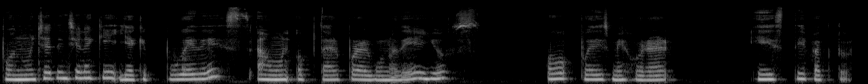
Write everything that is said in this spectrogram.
Pon mucha atención aquí ya que puedes aún optar por alguno de ellos o puedes mejorar este factor.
